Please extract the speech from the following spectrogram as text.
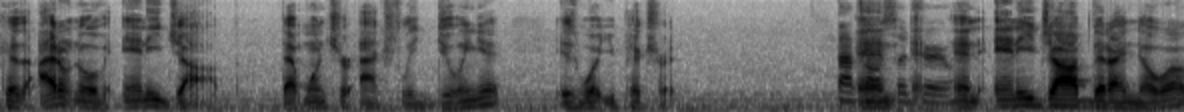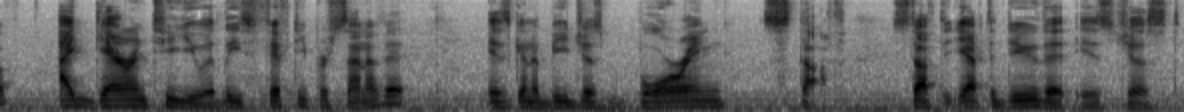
because I don't know of any job that once you're actually doing it is what you picture it. that's and, also true. And any job that I know of, I guarantee you at least 50% of it is going to be just boring stuff. Stuff that you have to do that is just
